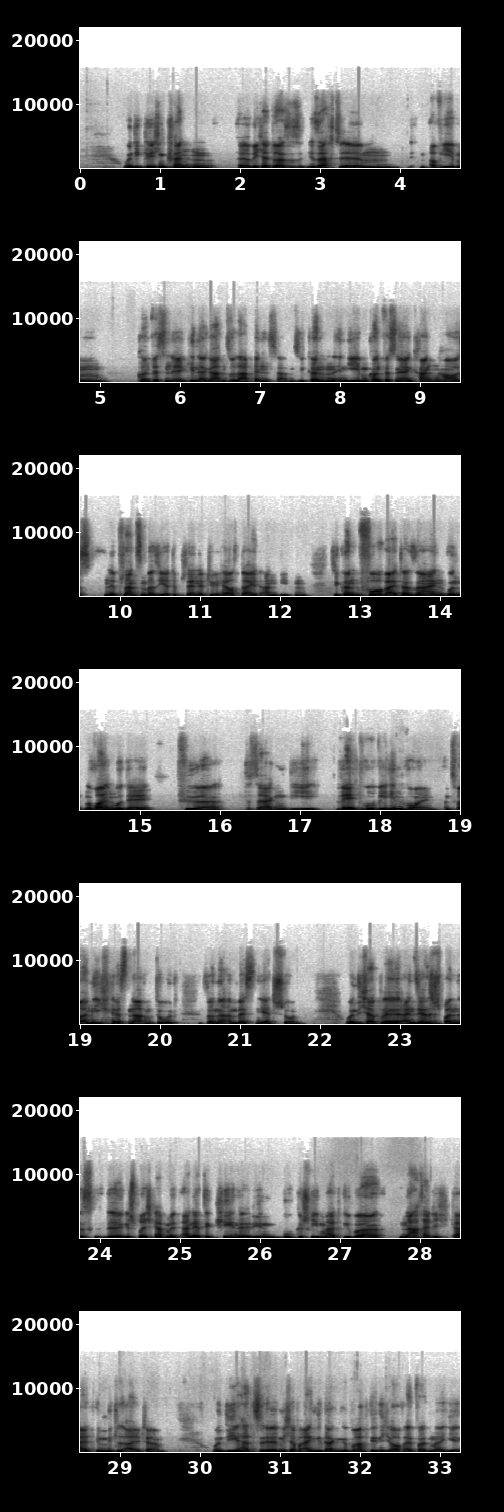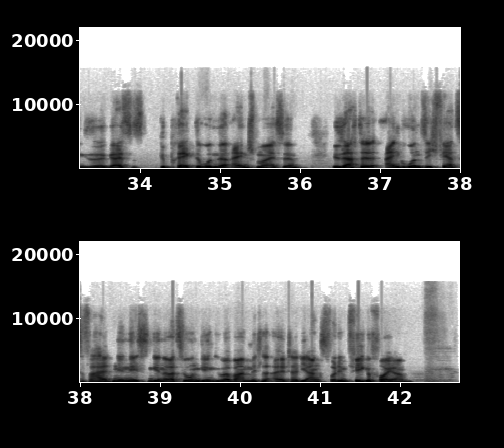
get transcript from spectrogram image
Und die Kirchen könnten, äh, Richard, du hast es gesagt, ähm, auf jedem konfessionellen Kindergarten Solarpanels haben. Sie könnten in jedem konfessionellen Krankenhaus eine pflanzenbasierte Planetary Health Diet anbieten. Sie könnten Vorreiter sein und ein Rollenmodell für sozusagen die Welt, wo wir hinwollen. Und zwar nicht erst nach dem Tod, sondern am besten jetzt schon. Und ich habe äh, ein sehr, sehr spannendes äh, Gespräch gehabt mit Annette Kehnel, die ein Buch geschrieben hat über Nachhaltigkeit im Mittelalter. Und die hat äh, mich auf einen Gedanken gebracht, den ich auch einfach mal hier in diese geistesgeprägte Runde einschmeiße. Sie sagte, ein Grund, sich fair zu verhalten den nächsten Generationen gegenüber, war im Mittelalter die Angst vor dem Fegefeuer.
